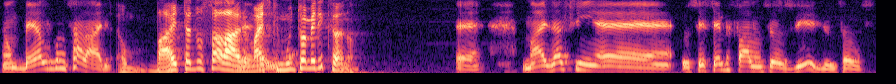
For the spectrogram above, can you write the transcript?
É um belo de um salário. É um baita de um salário, É, mais que muito americano. É. Mas assim, é, você sempre fala nos seus vídeos, nos seus,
